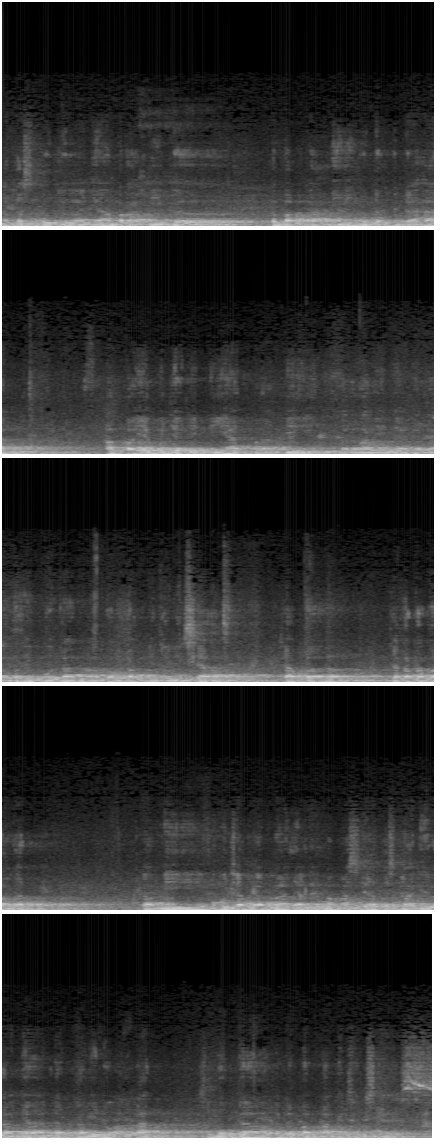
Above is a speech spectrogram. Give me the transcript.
atas kunjungannya merapi ke tempat kami. Mudah-mudahan apa yang menjadi niat Merapi dalam hal ini adalah Perhimpunan Advokat Indonesia cabang Jakarta Barat. Kami mengucapkan banyak terima kasih atas kehadirannya dan kami doakan semoga ke depan makin sukses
